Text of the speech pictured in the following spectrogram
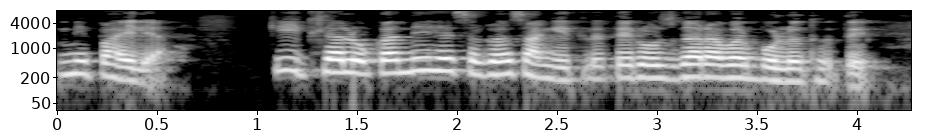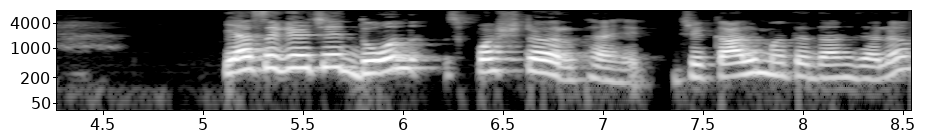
मी पाहिल्या. की इथल्या लोकांनी हे सगळं सांगितलं ते रोजगारावर बोलत होते. या सगळ्याचे दोन स्पष्ट अर्थ आहेत. जे काल मतदान झालं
